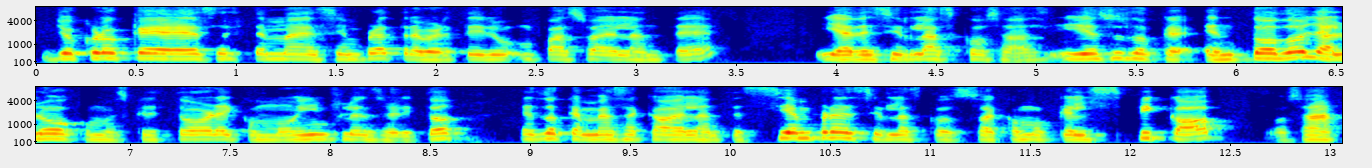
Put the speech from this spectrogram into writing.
yo creo que es el tema de siempre atreverte a ir un paso adelante y a decir las cosas. Y eso es lo que en todo, ya luego como escritora y como influencer y todo, es lo que me ha sacado adelante. Siempre decir las cosas, o sea, como que el speak up, o sea,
